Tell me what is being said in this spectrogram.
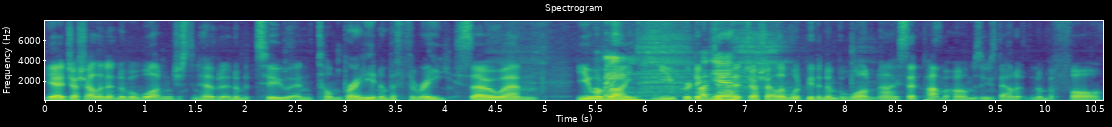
yeah, Josh Allen at number one, Justin Herbert at number two, and Tom Brady at number three. So um, you I were mean, right. You predicted yeah. that Josh Allen would be the number one. I said Pat Mahomes, who's down at number four.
